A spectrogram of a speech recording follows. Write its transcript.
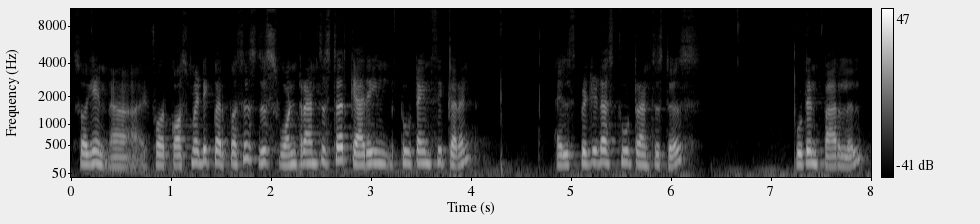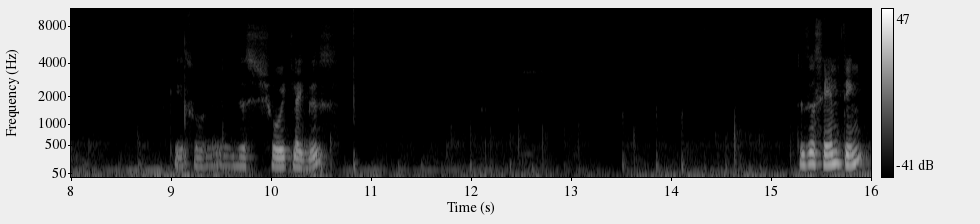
so again uh, for cosmetic purposes this one transistor carrying two times the current I'll split it as two transistors put in parallel okay so just show it like this. It is the same thing.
